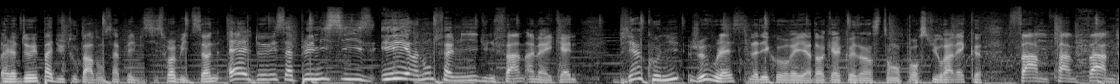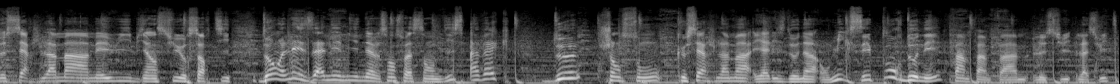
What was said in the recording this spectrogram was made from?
devait pas du tout, pardon, s'appeler Mrs. Robinson. Elle devait s'appeler Mrs. et un nom de famille d'une femme américaine bien connue. Je vous laisse la découvrir dans quelques instants. Pour suivre avec Femme, Femme, Femme de Serge Lama, mais oui, bien sûr, sorti dans les années 1970 avec deux chansons que Serge Lama et Alice Donna ont mixées pour donner Femme, Femme, Femme, la suite.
